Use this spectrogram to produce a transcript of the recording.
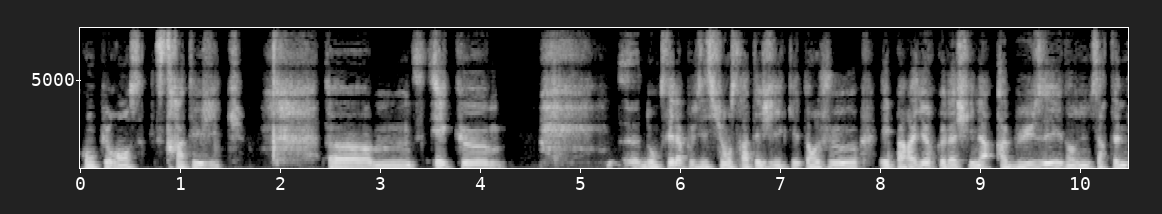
concurrence stratégique. Euh, et que euh, donc c'est la position stratégique qui est en jeu, et par ailleurs que la Chine a abusé dans une certaine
